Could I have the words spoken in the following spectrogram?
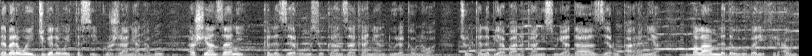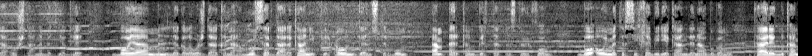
لەبەرئەوەی جگە لەوەی ترسی کوژرانیان هەبوو، ئەشیانزانی کە لە زێڕ و مس و کانزاکانیان دوورەکەونەوە، چونکە لە بیابانەکانی سوریادا زێڕ و پارە نییە، بەڵام لە دەوروبەری فیرعەوندا ئەو شتانە بەدیەکرێت، بۆیە من لەگەڵ ئەوەشدا کە لە هەموو سەردارەکانی فیرعەون گەنجتر بووم، ئەم ئەرکەم گرتە ئەستۆی خۆم، بۆ ئەوەی مەترسی خەبیرییەکان لەناو ببەم و کارێک بکەم،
